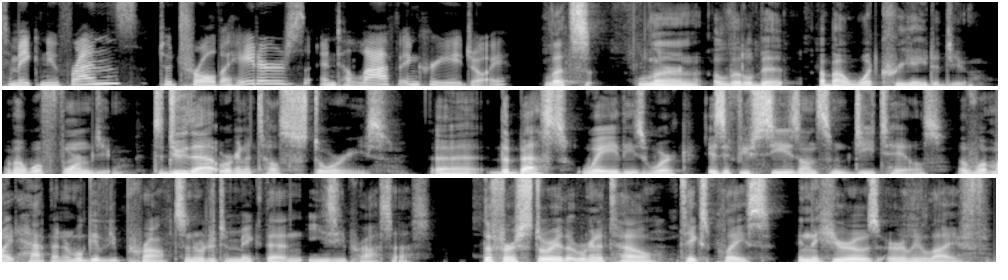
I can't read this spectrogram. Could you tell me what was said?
to make new friends, to troll the haters, and to laugh and create joy. Let's learn a little bit about what created you, about what formed you. To do that, we're going to tell stories. Uh, the best way these work is if you seize on some details of what might happen, and we'll give you prompts in order to make that an easy process. The first story that we're going to tell takes place in the hero's early life.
